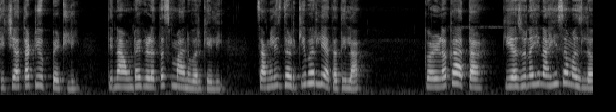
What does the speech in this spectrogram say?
तिची आता ट्यूब पेटली. तिनं औंढा गिळतच मानवर केली. चांगलीच धडकी भरली आता तिला. कळलं का आता? की अजूनही नाही समजलं?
